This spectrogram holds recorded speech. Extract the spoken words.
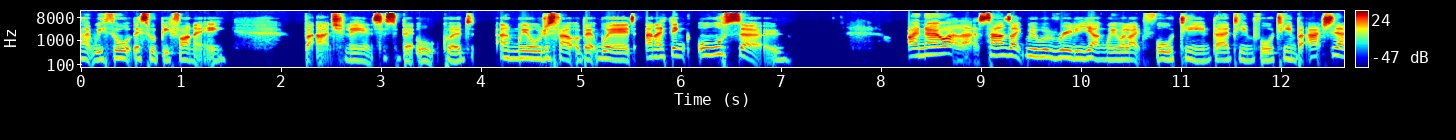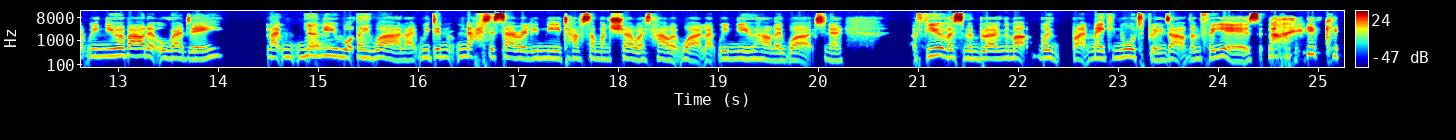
like we thought this would be funny but actually it's just a bit awkward and we all just felt a bit weird. And i think also i know what that sounds like we were really young we were like 14 13 14 but actually like we knew about it already. Like we Yeah. knew what they were like we didn't necessarily need to have someone show us how it worked like we knew how they worked you know a few of us have been blowing them up with like making water balloons out of them for years like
